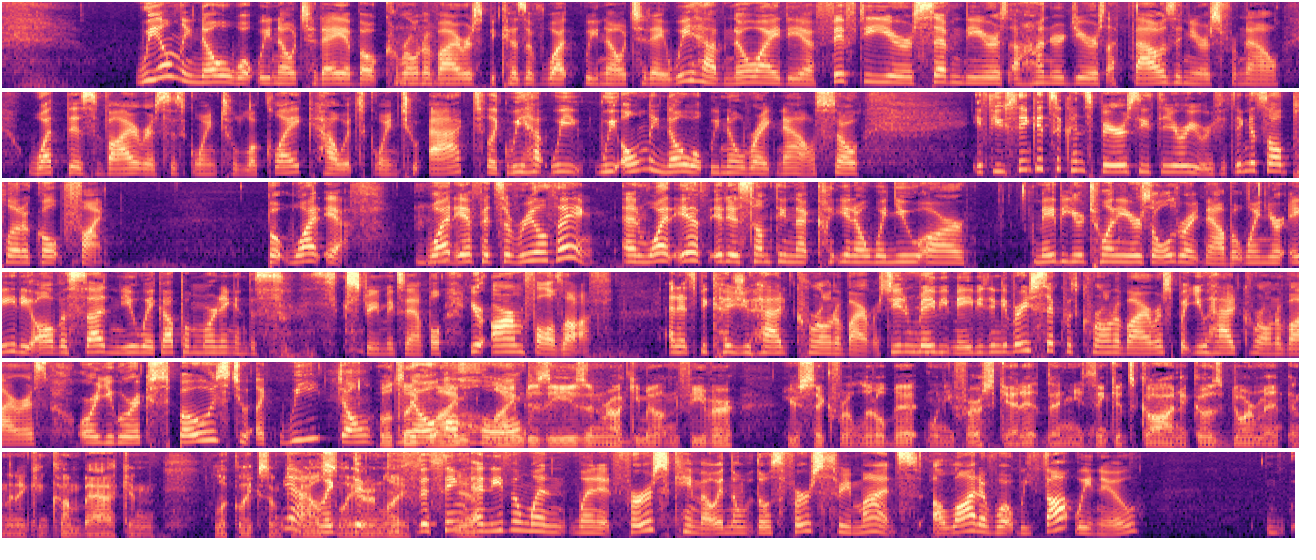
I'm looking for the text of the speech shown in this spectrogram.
we only know what we know today about mm-hmm. coronavirus because of what we know today. We have no idea 50 years, 70 years, 100 years, 1,000 years from now what this virus is going to look like, how it's going to act. Like we have we we only know what we know right now. So if you think it's a conspiracy theory or if you think it's all political, fine. But what if? What mm-hmm. if it's a real thing? And what if it is something that, you know, when you are maybe you're 20 years old right now, but when you're 80, all of a sudden you wake up one morning and this is extreme example, your arm falls off. And it's because you had coronavirus. You didn't maybe maybe you didn't get very sick with coronavirus, but you had coronavirus, or you were exposed to it. Like we don't Well, it's like know Lyme, a whole. Lyme disease and Rocky Mountain fever. You're sick for a little bit when you first get it, then you think it's gone, it goes dormant, and then it can come back and look like something else like later the, in the- life. The thing, Yeah. and even when when it first came out in the, those first three months, a lot of what we thought we knew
